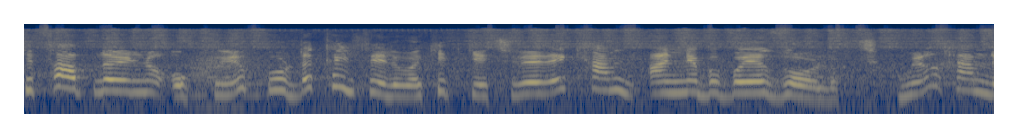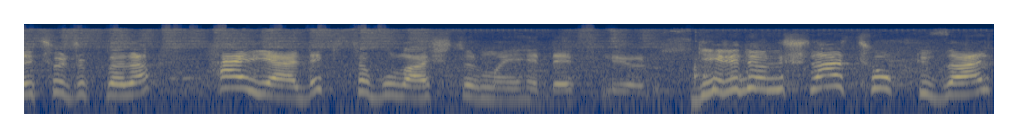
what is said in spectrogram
kitaplarını okuyup burada kaliteli vakit geçirerek hem anne babaya zorluk çıkmıyor hem de çocuklara her yerde kitap ulaştırmayı hedefliyoruz. Geri dönüşler çok güzel.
